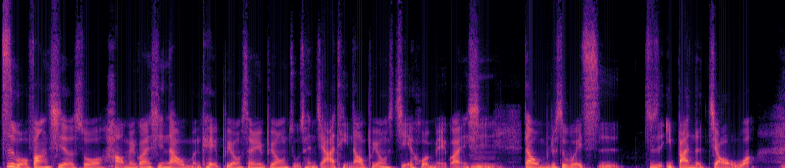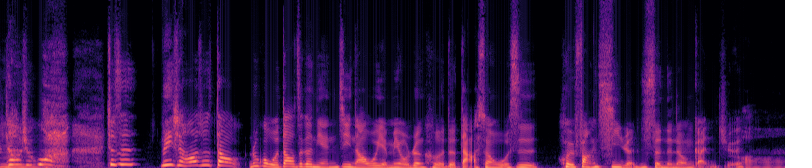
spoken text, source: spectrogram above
自我放弃了，说好没关系，那我们可以不用生育，不用组成家庭，然后不用结婚，没关系，嗯、但我们就是维持。就是一般的交往，但我觉得哇，就是没想到，就是到如果我到这个年纪，然后我也没有任何的打算，我是会放弃人生的那种感觉。哦，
